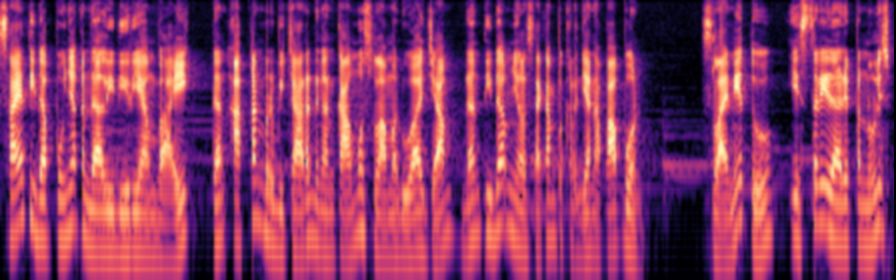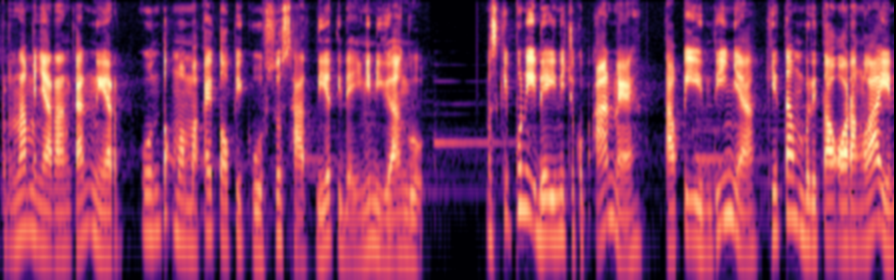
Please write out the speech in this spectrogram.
Saya tidak punya kendali diri yang baik dan akan berbicara dengan kamu selama dua jam dan tidak menyelesaikan pekerjaan apa pun. Selain itu, istri dari penulis pernah menyarankan Nir untuk memakai topi khusus saat dia tidak ingin diganggu. Meskipun ide ini cukup aneh, tapi intinya kita memberitahu orang lain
